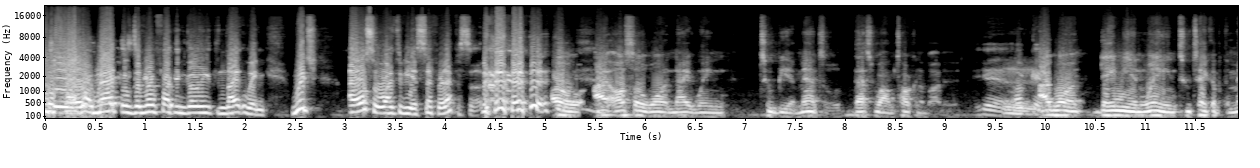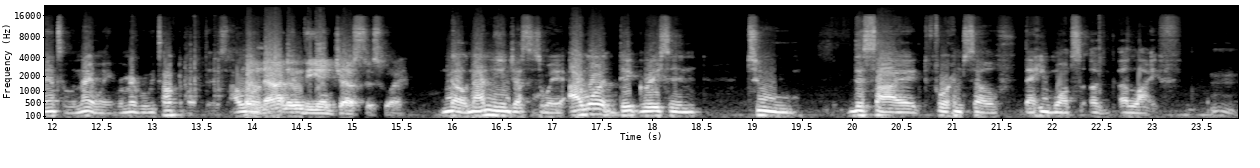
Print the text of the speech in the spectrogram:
talk Yeah. about mantles and we're fucking going to Nightwing, which I also want it to be a separate episode. Oh, I also want Nightwing to be a mantle. That's why I'm talking about it. yeah. Mm. Okay. I want Damian Wayne to take up the mantle of Nightwing. Remember, we talked about this. I want But want not in the injustice way. No, not in the injustice way. I want Dick Grayson to decide for himself that he wants a, a life. Mhm.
